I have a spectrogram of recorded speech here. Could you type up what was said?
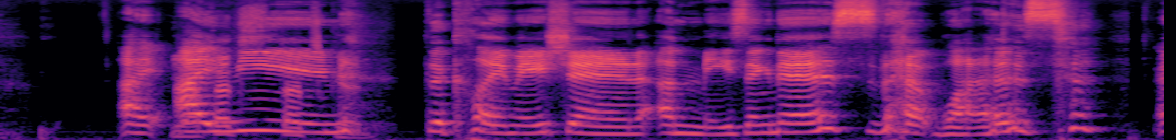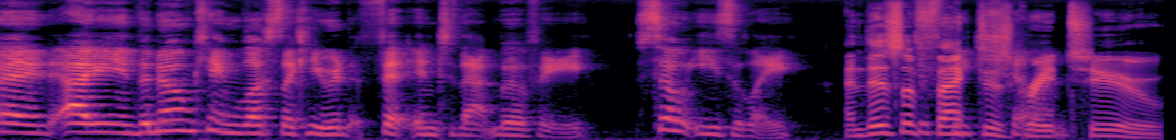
I yeah, I mean the claymation amazingness that was. And I mean, the Gnome King looks like he would fit into that movie so easily. And this effect is great too.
